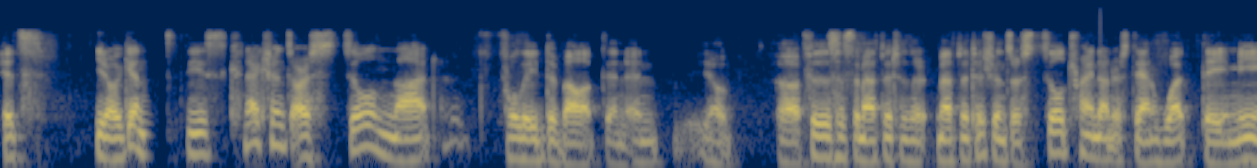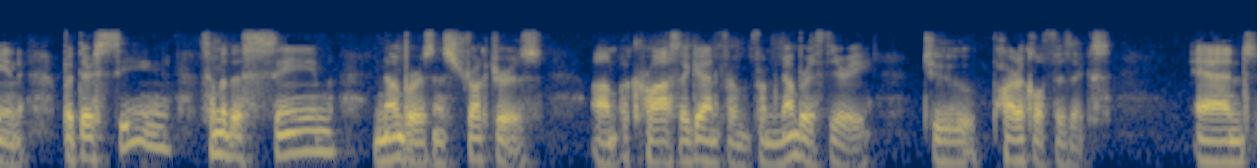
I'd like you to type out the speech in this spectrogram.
it's you know again these connections are still not fully developed, and and you know uh, physicists and mathematicians, mathematicians are still trying to understand what they mean, but they're seeing some of the same numbers and structures um, across, again, from, from number theory to particle physics. And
